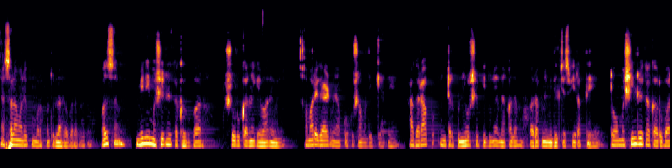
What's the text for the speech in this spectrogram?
अस्सलाम वालेकुम वरहमतुल्लाहि वबरकातुहू मिनी मशीनरी का कारोबार शुरू करने के बारे में हमारे गाइड में आपको खुश आमदीद कहते हैं। अगर आप इंटरप्रन्योरशिप की दुनिया में कदम रखने में दिलचस्पी रखते हैं तो मशीनरी का कारोबार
